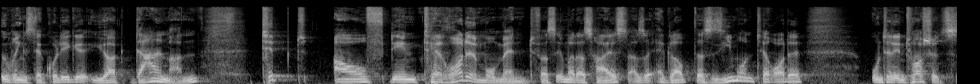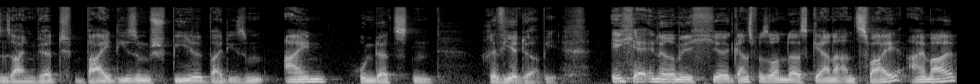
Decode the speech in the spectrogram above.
Übrigens, der Kollege Jörg Dahlmann tippt auf den Terodde-Moment, was immer das heißt. Also er glaubt, dass Simon Terodde unter den Torschützen sein wird bei diesem Spiel, bei diesem 100. Revierderby. Ich erinnere mich äh, ganz besonders gerne an zwei. Einmal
